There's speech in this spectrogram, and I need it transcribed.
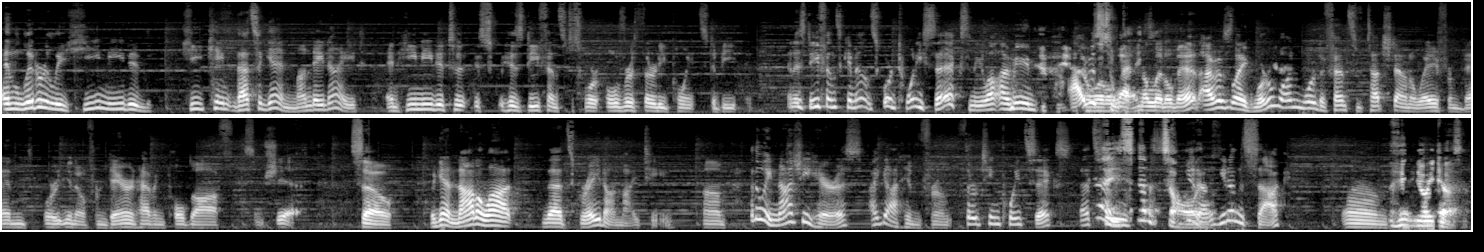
and literally, he needed, he came, that's again Monday night, and he needed to his defense to score over 30 points to beat me. And his defense came out and scored 26. And he, I mean, I was sweating a little bit. I was like, we're one more defensive touchdown away from Ben or, you know, from Darren having pulled off some shit. So, again, not a lot that's great on my team. Um, by the way, Najee Harris, I got him from 13.6. That's Yeah, he's not solid. you know, he doesn't suck. Um, no, he doesn't.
